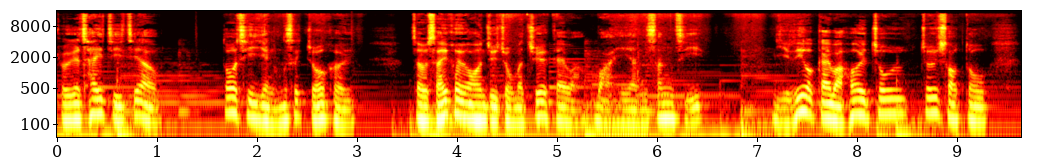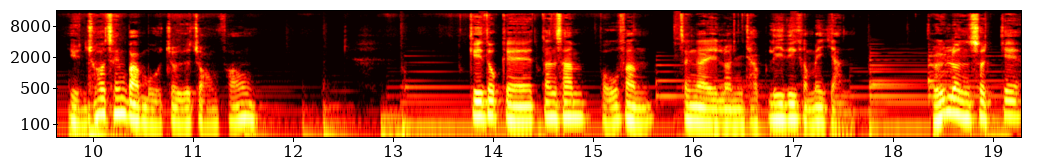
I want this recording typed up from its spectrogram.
佢嘅妻子之后，多次认识咗佢，就使佢按住造物主嘅计划怀孕生子。而呢个计划可以追追溯到。原初清白无罪嘅状况，基督嘅登山宝训正系论及呢啲咁嘅人。佢论述嘅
